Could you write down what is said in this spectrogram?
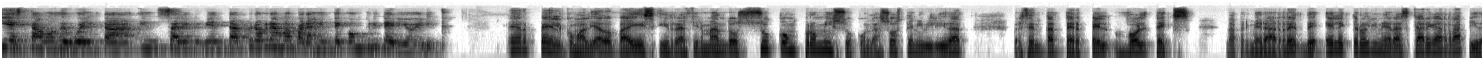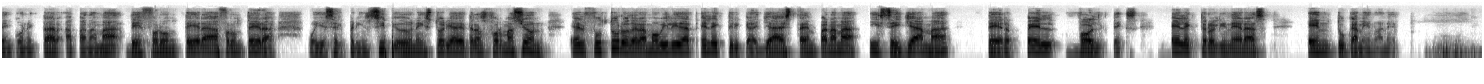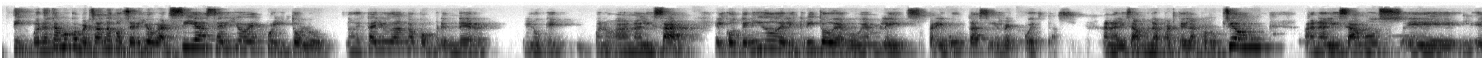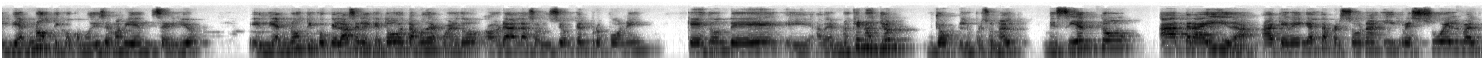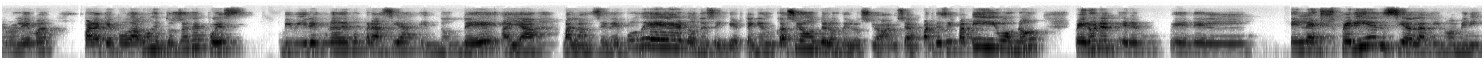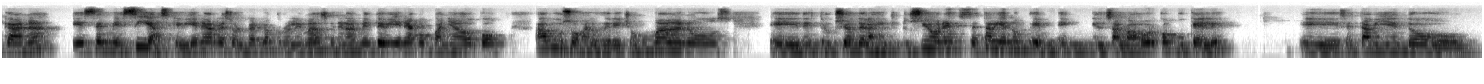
Y estamos de vuelta en Sal y programa para gente con criterio, Eric. Terpel, como aliado país y reafirmando su compromiso con la sostenibilidad, presenta Terpel Voltex, la primera red de electrolineras carga rápida en conectar a Panamá de frontera a frontera. Hoy es el principio de una historia de transformación. El futuro de la movilidad eléctrica ya está en Panamá y se llama Terpel Voltex. Electrolineras en tu camino, Anet. Sí, bueno, estamos conversando con Sergio García. Sergio es politólogo, nos está ayudando a comprender lo que, bueno, a analizar el contenido del escrito de Rubén Blades, preguntas y respuestas. Analizamos la parte de la corrupción, analizamos eh, el diagnóstico, como dice más bien Sergio, el diagnóstico que él hace en el que todos estamos de acuerdo. Ahora, la solución que él propone, que es donde, eh, a ver, no es que no es yo, yo en lo personal me siento atraída a que venga esta persona y resuelva el problema para que podamos entonces después vivir en una democracia en donde haya balance de poder, donde se invierte en educación de los, de los ciudadanos, sean participativos, ¿no? Pero en, el, en, el, en la experiencia latinoamericana, ese Mesías que viene a resolver los problemas generalmente viene acompañado con abusos a los derechos humanos, eh, destrucción de las instituciones. Se está viendo en, El Salvador con Bukele, eh, se está viendo,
